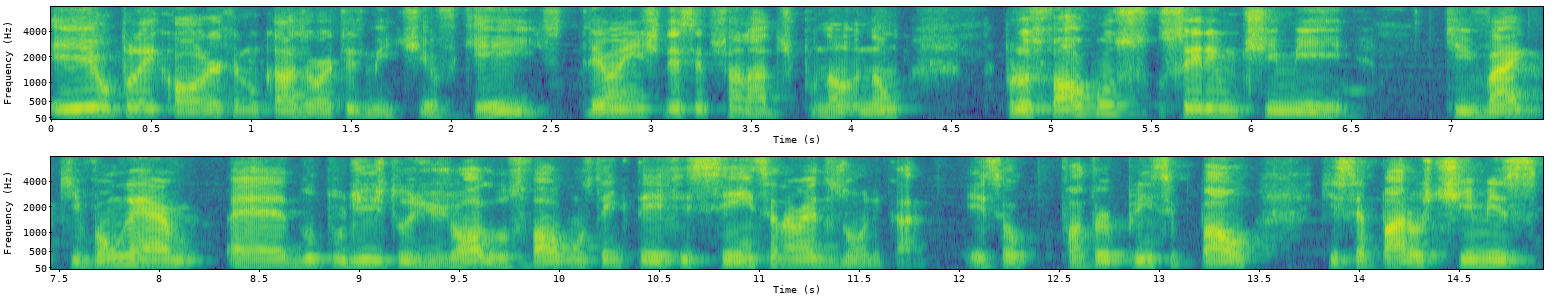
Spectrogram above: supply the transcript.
e o play caller, que no caso é o Arthur Smith. Eu fiquei extremamente decepcionado. Tipo, não, não para os Falcons serem um time que, vai, que vão ganhar é, duplo dígito de jogos, os Falcons têm que ter eficiência na red zone, cara. Esse é o fator principal que separa os times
